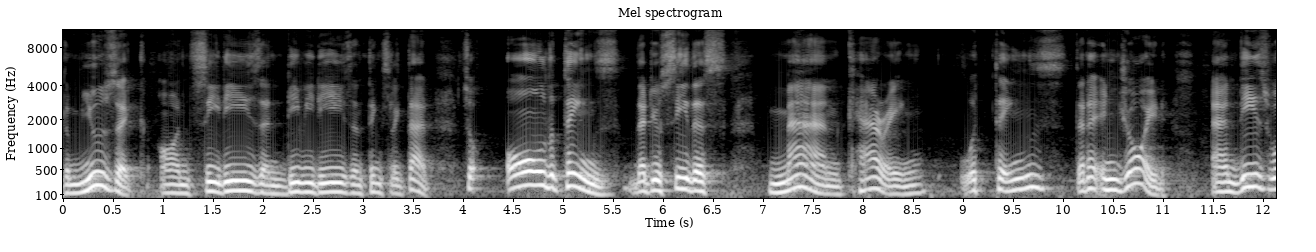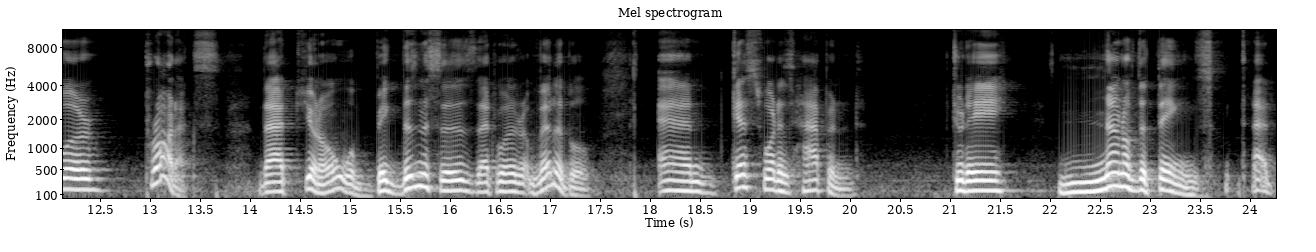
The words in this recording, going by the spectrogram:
the music on CDs and DVDs and things like that. So all the things that you see this man carrying were things that I enjoyed. And these were products that, you know, were big businesses that were available. And guess what has happened? Today, none of the things that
